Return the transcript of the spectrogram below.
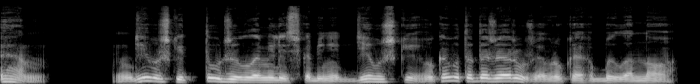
Энн. Девушки тут же вломились в кабинет девушки, у кого-то даже оружие в руках было, но...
